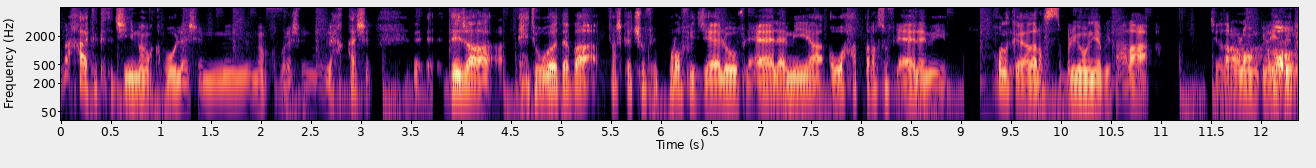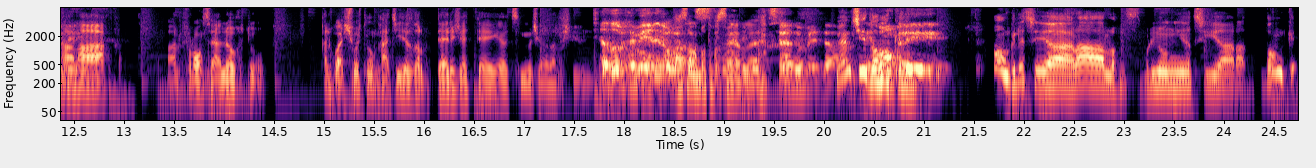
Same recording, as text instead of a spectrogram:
واخا هكا كتجيني ما مقبولاش ما مقبولاش منه. لحقاش déjà حيت هو دابا فاش كتشوف ال profil ديالو في العالمية هو حط راسو في العالمية. خونا كيهضر بالسبليونيه بطلاق تيهضر ب l'anglais l'anglais. بطلاق ال français على اختو قال لك واحد شوية تلقى تيهضر بالدارجة حتى هي وتسمى تيهضر في شي تيهضر بجميع اللغات. حسن بعدا. فهمتي، donc- تياره السبليونيه تياره donc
